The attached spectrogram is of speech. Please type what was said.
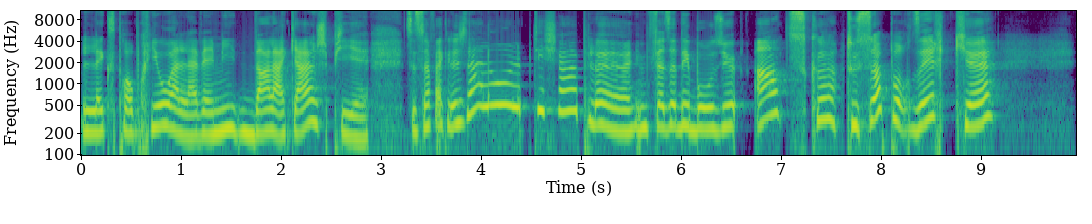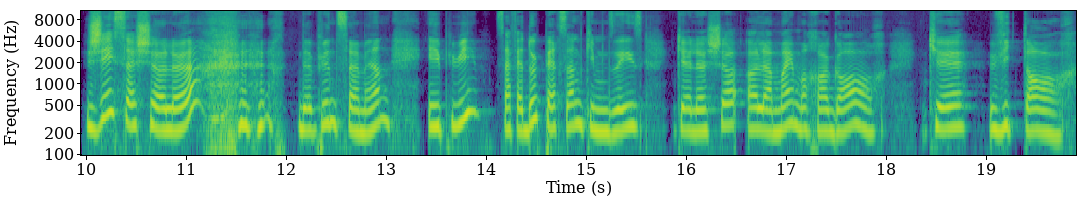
l'ex-proprio, elle l'avait mis dans la cage. Puis euh, c'est ça, fait que là, je disais « Allô, le petit chat! » Puis là, il me faisait des beaux yeux. En tout cas, tout ça pour dire que j'ai ce chat-là depuis une semaine. Et puis, ça fait deux personnes qui me disent que le chat a le même regard que Victor.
